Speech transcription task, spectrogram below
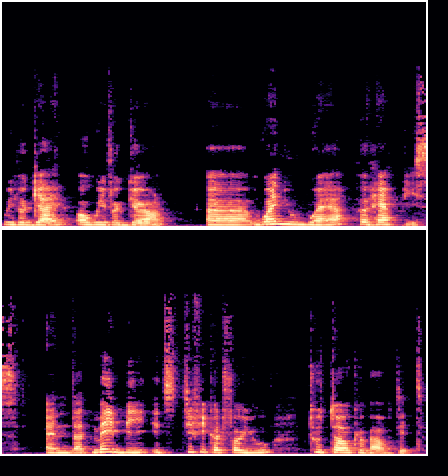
with a guy or with a girl uh, when you wear a hairpiece and that maybe it's difficult for you to talk about it.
